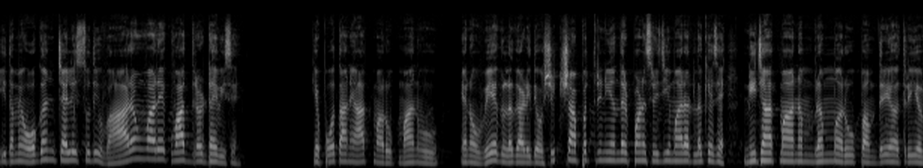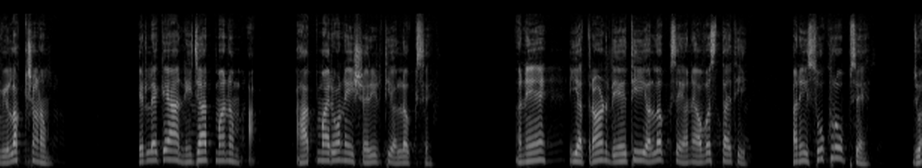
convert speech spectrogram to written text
એ તમે ઓગણચાલીસ સુધી વારંવાર એક વાત દ્રઢાવી છે કે પોતાને આત્મારૂપ માનવું, એનો વેગ લગાડી દેવો. શિક્ષાપત્રીની અંદર પણ શ્રીજી મહારાજ લખે છે, નિજાત્માનમ બ્રહ્મ રૂપમ દેહ ત્રિય વિલક્ષણમ. એટલે કે આ નિજાત્માનમ આત્મા રહ્યો ને એ શરીરથી અલગ છે. અને એ આ ત્રણ દેહથી અલગ છે અને અવસ્થાથી. અને એ સુખરૂપ છે. જો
